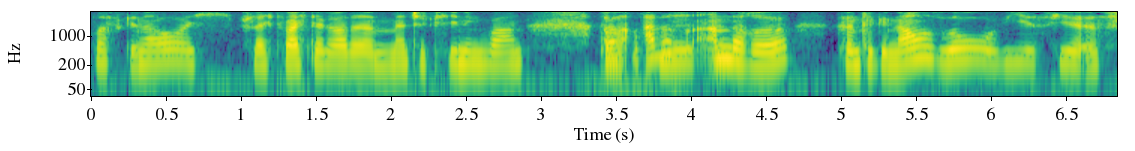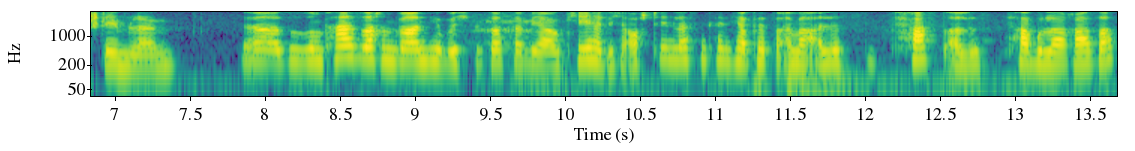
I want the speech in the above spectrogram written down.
Was genau? Ich vielleicht war ich da gerade im Magic Cleaning waren, aber alles möglich. andere könnte genauso, wie es hier ist, stehen bleiben. Ja, also so ein paar Sachen waren hier, wo ich gesagt habe, ja, okay, hätte ich auch stehen lassen können. Ich habe jetzt einmal alles, fast alles Tabula Rasa.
